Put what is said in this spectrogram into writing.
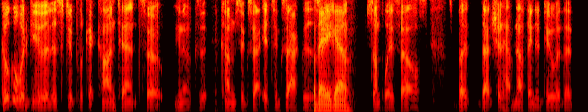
Google would view it as duplicate content, so you know because it comes exact. It's exactly the Well, same. there you go. Someplace else, but that should have nothing to do with it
